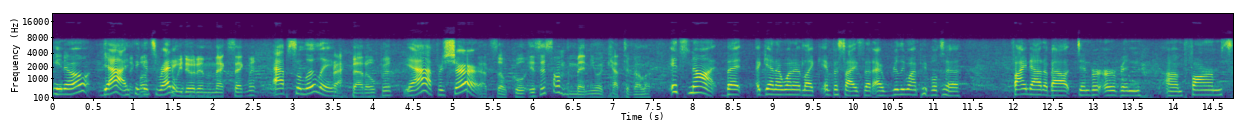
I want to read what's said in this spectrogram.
You know, yeah, I think it's ready. Can we do it in the next segment? Absolutely. Crack that open. Yeah, for sure. That's so cool. Is this on the menu at Cattivella? It's not, but again, I want to like emphasize that I really want people to find out about Denver Urban um, Farms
